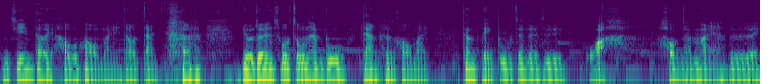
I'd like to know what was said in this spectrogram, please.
你今天到底好不好买到蛋？有的人说中南部蛋很好买，但北部真的是哇，好难买啊，对不对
